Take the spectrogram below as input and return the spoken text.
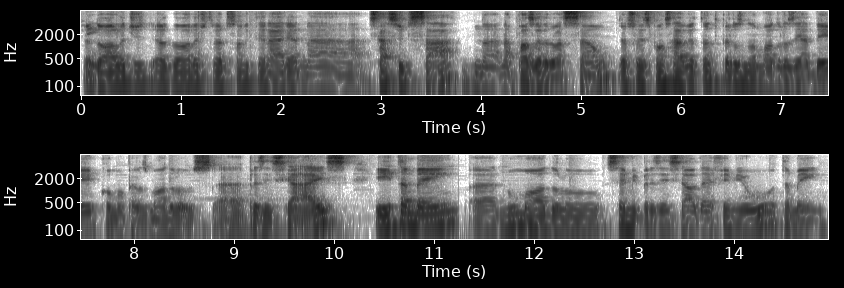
eu dou, aula de, eu dou aula de tradução literária na Estácio de Sá, na, na pós-graduação. Eu sou responsável tanto pelos módulos EAD como pelos módulos uh, presenciais. E também uh, no módulo semipresencial da FMU, também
